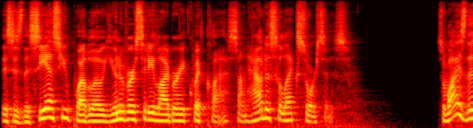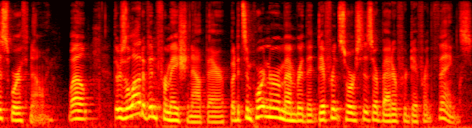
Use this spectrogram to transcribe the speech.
This is the CSU Pueblo University Library Quick Class on how to select sources. So why is this worth knowing? Well, there's a lot of information out there, but it's important to remember that different sources are better for different things.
